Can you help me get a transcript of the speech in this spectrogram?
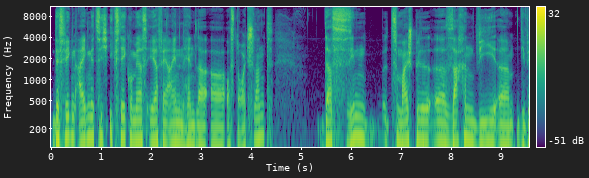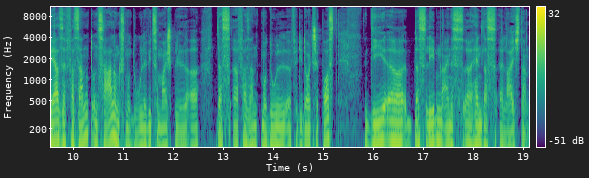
deswegen eignet sich XD Commerce eher für einen Händler äh, aus Deutschland. Das sind äh, zum Beispiel äh, Sachen wie äh, diverse Versand- und Zahlungsmodule, wie zum Beispiel äh, das äh, Versandmodul äh, für die Deutsche Post, die das Leben eines Händlers erleichtern.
